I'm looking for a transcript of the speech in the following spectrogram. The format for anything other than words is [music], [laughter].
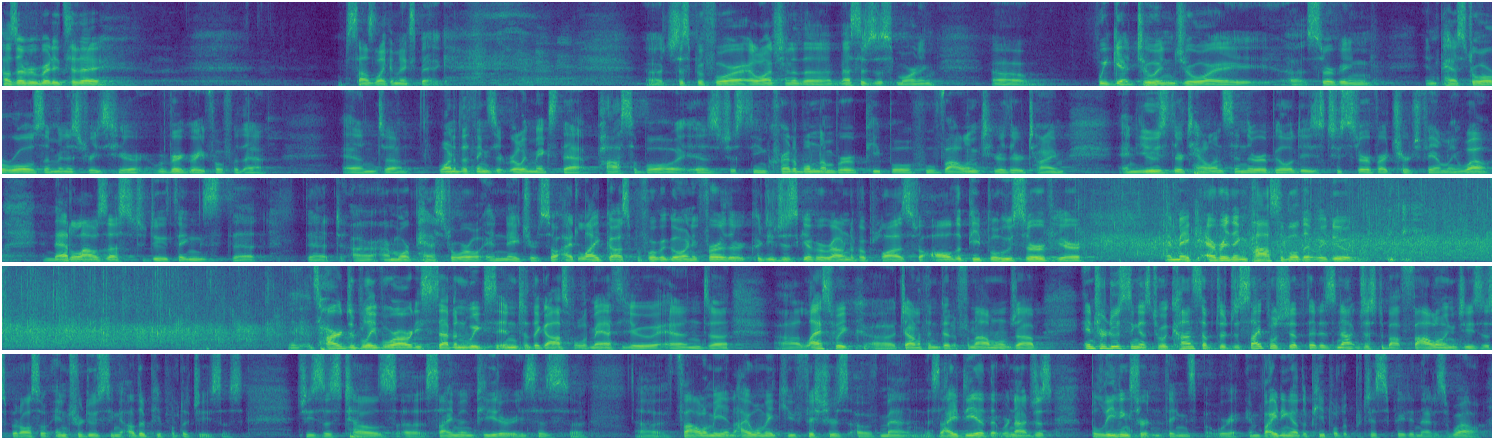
How's everybody today? Sounds like a mixed bag. Uh, just before I launch into the message this morning, uh, we get to enjoy uh, serving in pastoral roles and ministries here. We're very grateful for that. And um, one of the things that really makes that possible is just the incredible number of people who volunteer their time and use their talents and their abilities to serve our church family well. And that allows us to do things that that are, are, more pastoral in nature. So I'd like us, before we go any further, could you just give a round of applause to all the people who serve here and make everything possible that we do. It's hard to believe we're already seven weeks into the Gospel of Matthew, and uh, uh, last week uh, Jonathan did a phenomenal job introducing us to a concept of discipleship that is not just about following Jesus, but also introducing other people to Jesus. Jesus tells uh, Simon Peter, he says, uh, uh, follow me and I will make you fishers of men. This idea that we're not just believing certain things, but we're inviting other people to participate in that as well.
